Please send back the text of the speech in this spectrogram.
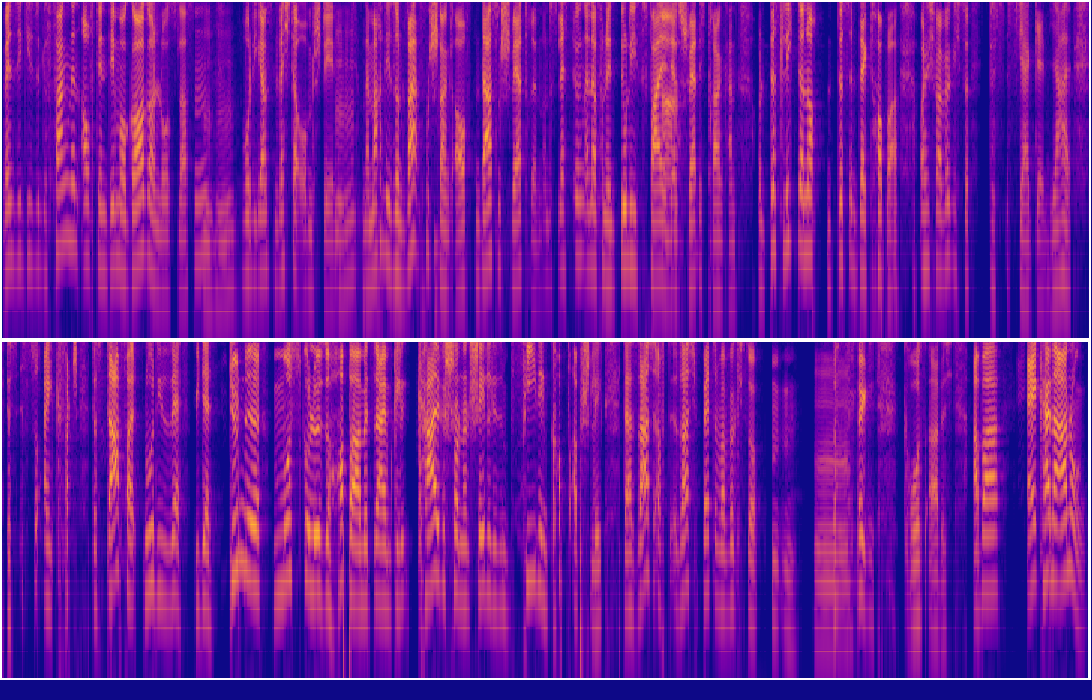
wenn sie diese Gefangenen auf den Demogorgon loslassen, mhm. wo die ganzen Wächter oben stehen. Mhm. Und dann machen die so einen Waffenschrank auf und da ist ein Schwert drin. Und es lässt irgendeiner von den Dullis fallen, ah. der das Schwert nicht tragen kann. Und das liegt da noch und das entdeckt Hopper. Und ich war wirklich so, das ist ja genial. Das ist so ein Quatsch. Das darf halt nur diese Serie, wie der dünne, muskulöse Hopper mit seinem kahlgeschonnenen Schädel diesem Vieh den Kopf abschlägt. Da saß ich, auf, saß ich im Bett und war wirklich so, mm -mm. Mhm. Das ist wirklich großartig. Aber Ey, keine Ahnung.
